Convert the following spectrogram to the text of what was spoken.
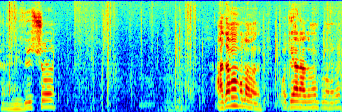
Canım yüzde yüz şu an. Adamı bulamadım. O diğer adamı bulamadım.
